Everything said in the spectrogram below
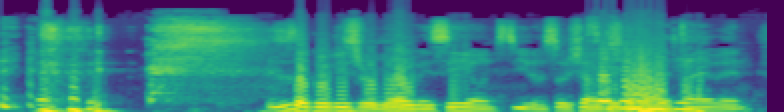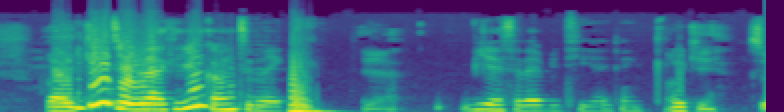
Like, is this a Kofi Siriboe we've been seeing on you know social, Social media all the time? And like, He came to like He didn't come to like yeah, be a celebrity. I think. okay. So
